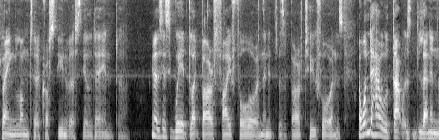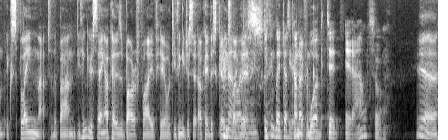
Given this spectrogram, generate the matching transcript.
playing along to Across the Universe the other day, and uh, you know, there's this weird like bar of five four, and then it does a bar of two four, and it's, I wonder how that was Lennon explained that to the band. Do you think he was saying, okay, there's a bar of five here, or do you think he just said, okay, this goes No, like I this? so. Do you think they just Yeah. kind of everyone can- worked it, it out, or Yeah,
